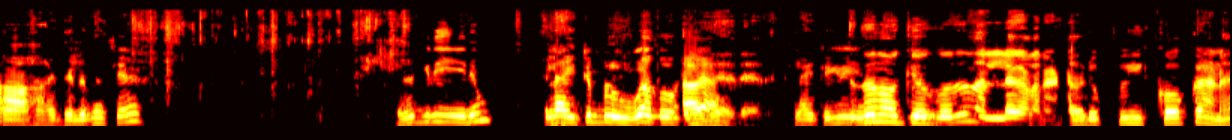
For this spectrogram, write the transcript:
ആഹാ ഇതിൽ നോക്കിയ ഒരു ഗ്രീനും ലൈറ്റ് ബ്ലൂ ആണ് ലൈറ്റ് ഗ്രീൻ ഇത് നോക്കി നോക്കൂ ഇത് നല്ല കളർ കേട്ടോ. ഒരു പീക്കോക്ക് ആണ്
